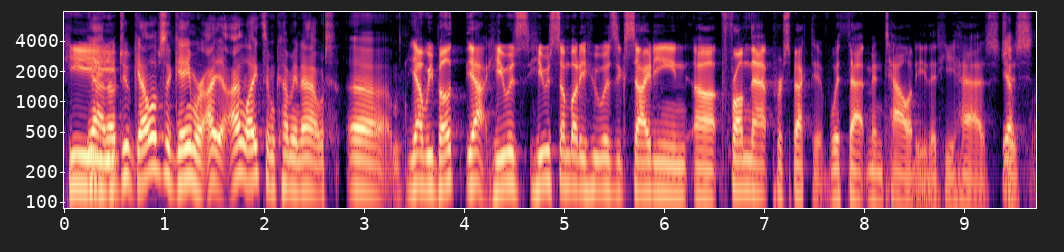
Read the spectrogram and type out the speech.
He yeah no dude Gallup's a gamer. I, I liked him coming out. Um, yeah, we both yeah he was he was somebody who was exciting uh, from that perspective with that mentality that he has. Just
